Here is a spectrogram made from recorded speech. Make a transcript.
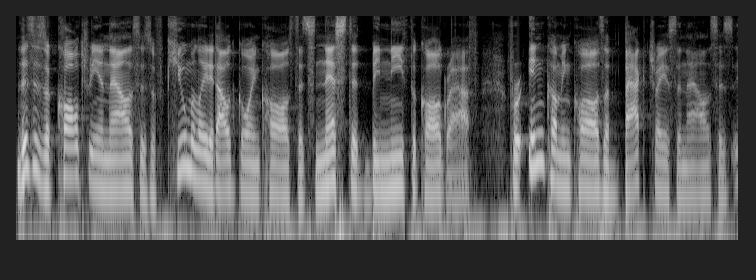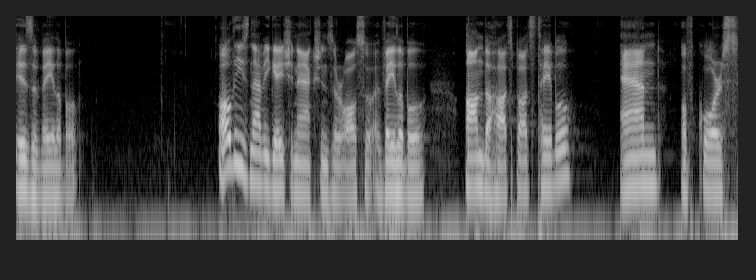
This is a call tree analysis of cumulated outgoing calls that's nested beneath the call graph. For incoming calls, a backtrace analysis is available. All these navigation actions are also available on the hotspots table and, of course,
